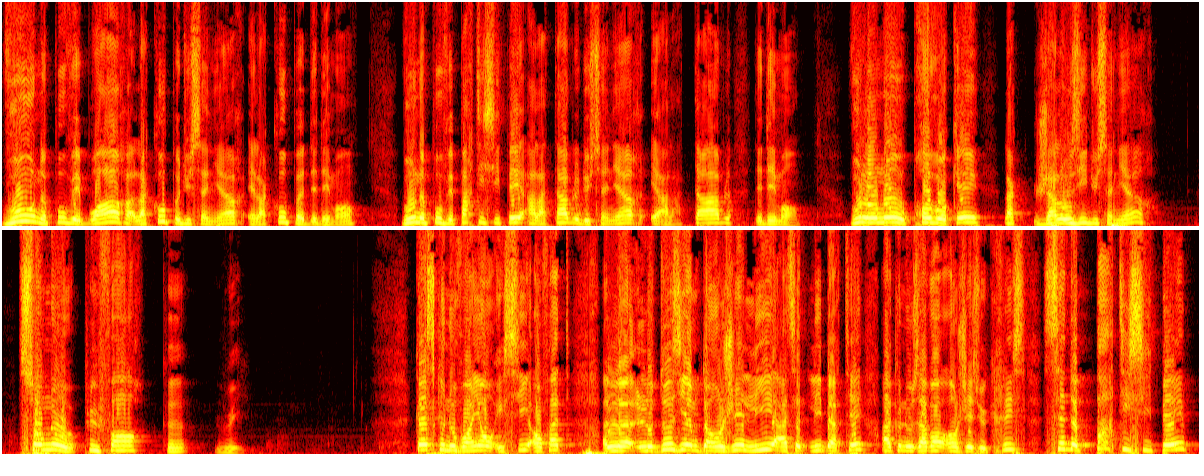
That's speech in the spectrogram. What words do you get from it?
Vous ne pouvez boire la coupe du Seigneur et la coupe des démons. Vous ne pouvez participer à la table du Seigneur et à la table des démons. Voulons-nous provoquer la jalousie du Seigneur? Sommes-nous plus forts que lui? Qu'est-ce que nous voyons ici? En fait, le, deuxième danger lié à cette liberté que nous avons en Jésus-Christ, c'est de participer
